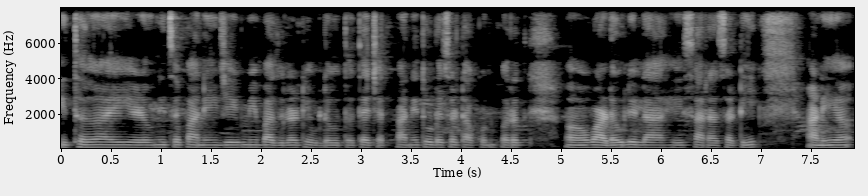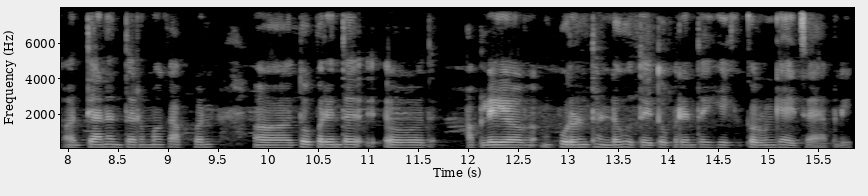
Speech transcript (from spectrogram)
इथं आहे येळवणीचं पाणी जे मी बाजूला ठेवलं होतं त्याच्यात पाणी थोडंसं टाकून परत वाढवलेलं आहे सारासाठी. आणि त्यानंतर मग आपण तोपर्यंत आपले पुरण थंड होतं आहे तोपर्यंत हे करून घ्यायचं आहे आपली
